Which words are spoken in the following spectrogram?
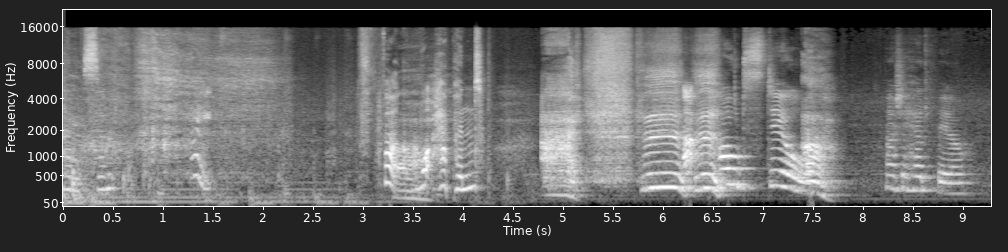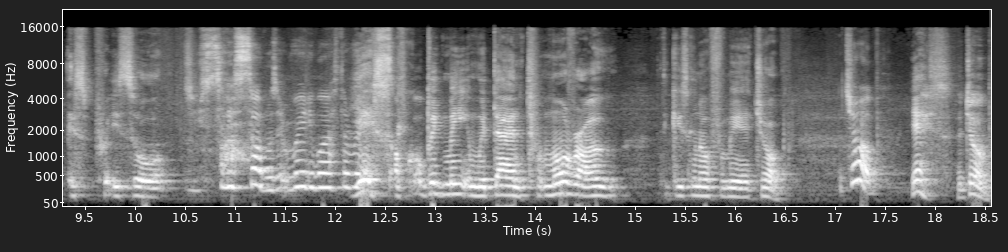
Handsome. Hey. Fuck, what happened? Uh, hold still. How's your head feel? It's pretty sore. You silly sod, was it really worth the risk? Yes, I've got a big meeting with Dan tomorrow. I think he's going to offer me a job. A job? Yes, a job.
